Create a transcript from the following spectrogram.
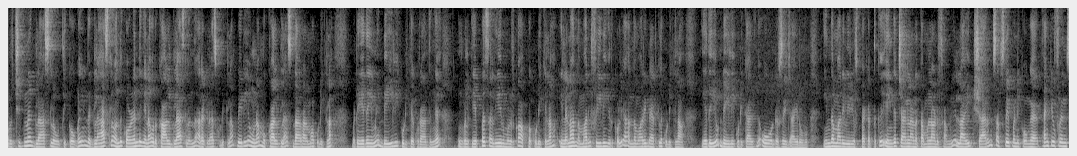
ஒரு சின்ன கிளாஸில் ஊற்றிக்கோங்க இந்த கிளாஸில் வந்து குழந்தைங்கன்னா ஒரு கால் கிளாஸ்லேருந்து அரை கிளாஸ் குடிக்கலாம். பெரியவங்கன்னா முக்கால் கிளாஸ் தாராளமாக குடிக்கலாம். பட் எதையுமே டெய்லி குடிக்கக்கூடாதுங்க. உங்களுக்கு எப்போ சளி இருமல் இருக்கோ அப்போ குடிக்கலாம். இல்லைனா அந்த மாதிரி ஃபீலிங் இருக்கும் இல்லையா அந்த மாதிரி நேரத்தில் குடிக்கலாம். எதையும் டெய்லி குடிக்காதீங்க. ஓவர் டோசேஜ் ஆயிடும் இந்த மாதிரி வீடியோஸ் பார்க்கறதுக்கு எங்கள் சேனலான தமிழ்நாடு ஃபேமிலியை லைக் ஷேர் அண்ட் சப்ஸ்கிரைப் பண்ணிக்கோங்க. Thank you friends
